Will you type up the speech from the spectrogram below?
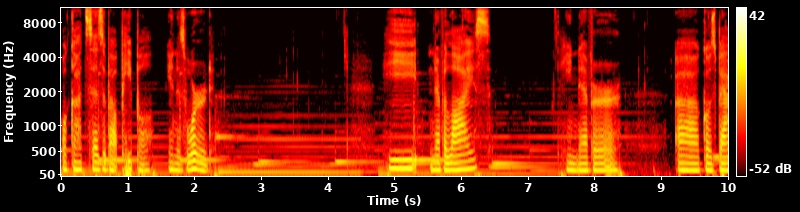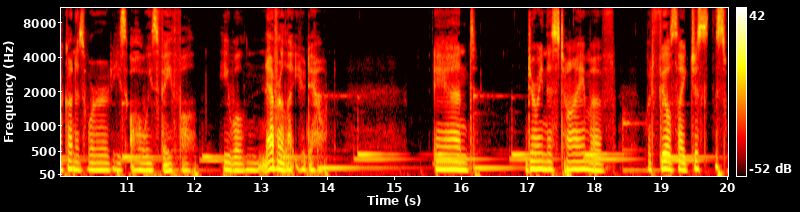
what God says about people in His Word. He never lies. He never uh, goes back on his word. He's always faithful. He will never let you down. And during this time of what feels like just this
